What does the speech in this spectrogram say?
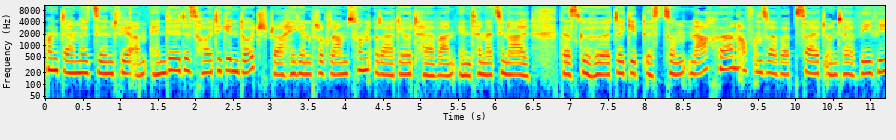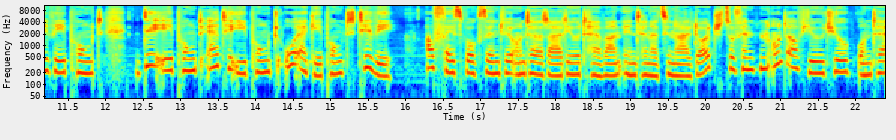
Und damit sind wir am Ende des heutigen deutschsprachigen Programms von Radio Taiwan International. Das Gehörte gibt es zum Nachhören auf unserer Website unter www.de.rti.org.tv. Auf Facebook sind wir unter Radio Taiwan International Deutsch zu finden und auf YouTube unter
